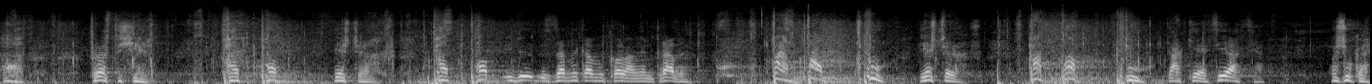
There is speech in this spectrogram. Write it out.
Hop. Prosty sierp. Hop, hop. Jeszcze raz. Hop, hop. I zamykamy kolanem prawym. Pam, pam. Pu. Jeszcze raz. Hop, hop. Pu. Tak jest. I akcja. Poszukaj.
